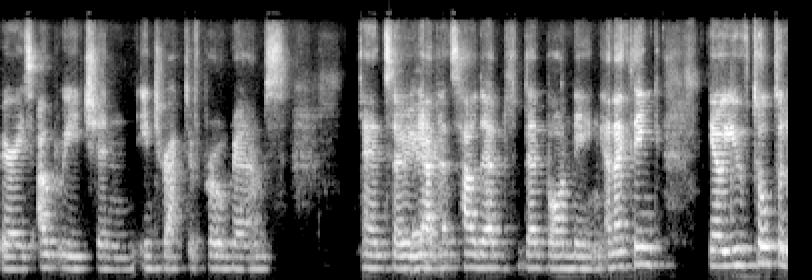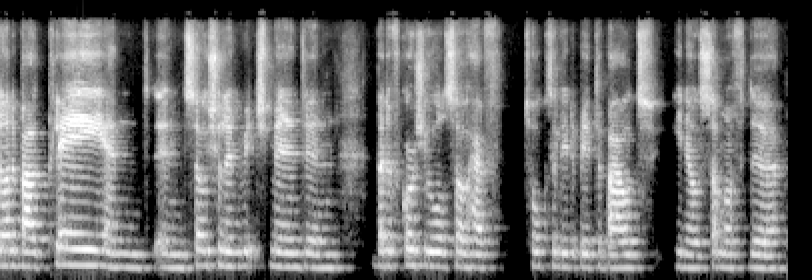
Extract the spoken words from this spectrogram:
various outreach and interactive programs. And so yeah. yeah that's how that that bonding. And i think you know you've talked a lot about play and and social enrichment and but of course you also have talked a little bit about you know some of the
